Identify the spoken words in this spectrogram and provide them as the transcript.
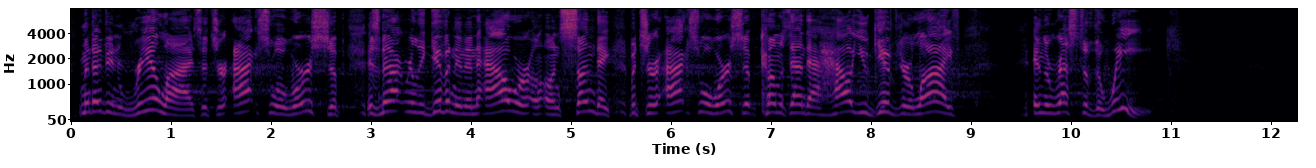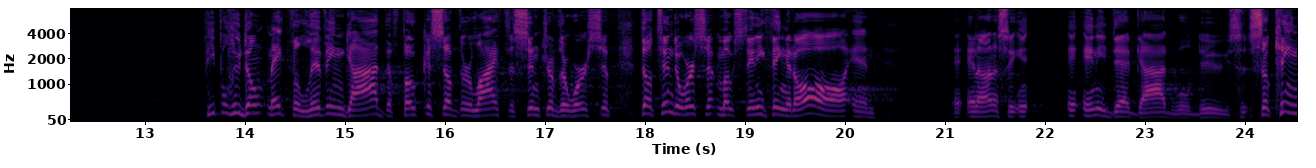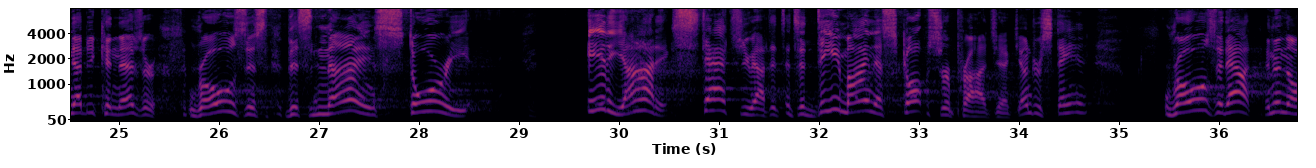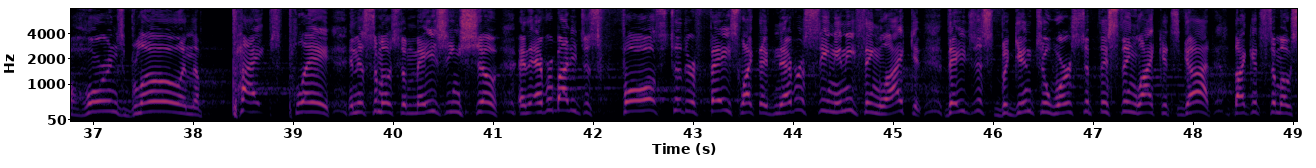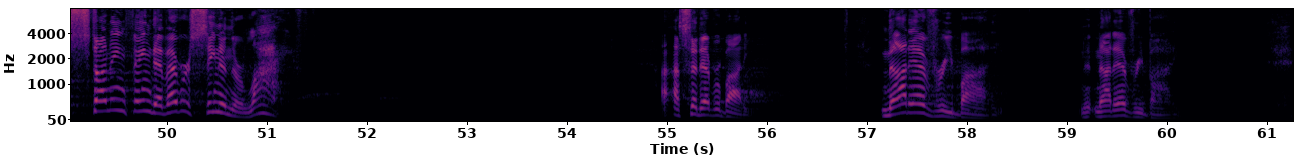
You might not even realize that your actual worship is not really given in an hour on Sunday, but your actual worship comes down to how you give your life in the rest of the week. People who don't make the living God the focus of their life, the center of their worship, they'll tend to worship most anything at all. And, and honestly, any dead God will do. So, so King Nebuchadnezzar rolls this, this nine story idiotic statue out. It's, it's a D minus sculpture project. You understand? Rolls it out, and then the horns blow and the pipes play, and it's the most amazing show. And everybody just falls to their face like they've never seen anything like it. They just begin to worship this thing like it's God, like it's the most stunning thing they've ever seen in their life. I said everybody. Not everybody. Not everybody.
